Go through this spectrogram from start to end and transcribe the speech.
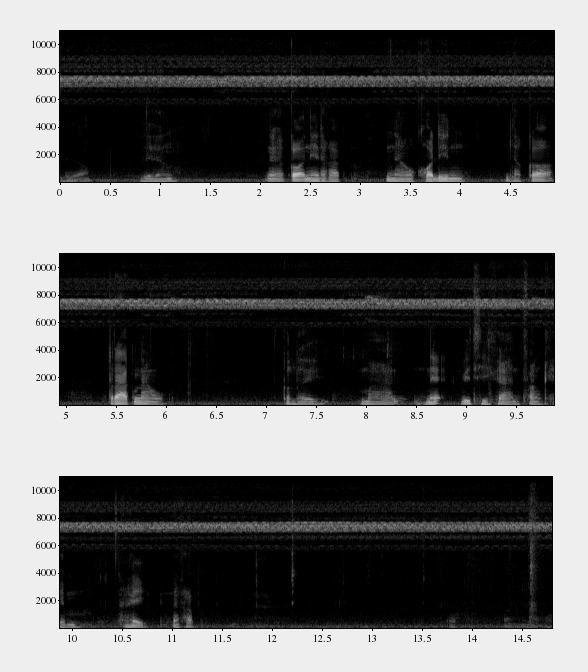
เหลืองเหลืองเอ่อก็นี่นะครับเนาคอดิน แล้วก็รากเนาก็เลยมาแนะวิธีการฝังเข็มให้นะครับ ฝั่งนี้บ่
